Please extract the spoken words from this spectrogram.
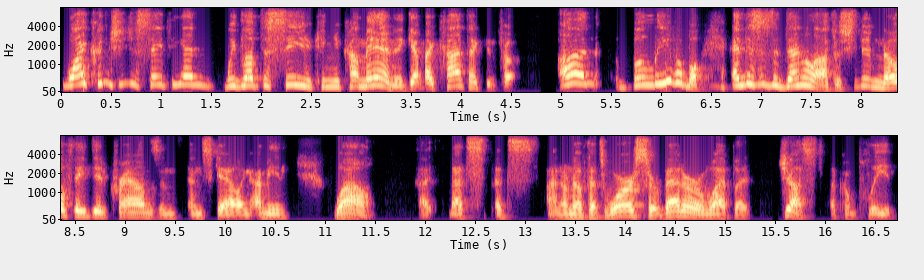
Why couldn't she just say at the end, We'd love to see you. Can you come in and get my contact info? Unbelievable. And this is a dental office. She didn't know if they did crowns and, and scaling. I mean, wow. That's that's I don't know if that's worse or better or what, but just a complete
